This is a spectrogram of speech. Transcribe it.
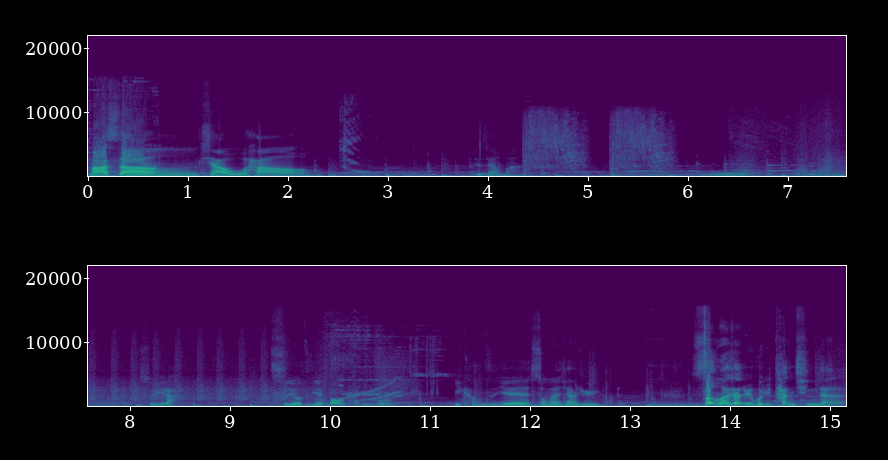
马上，下午好，就这样吧。所以啦，蚩尤直接爆砍一波，一扛直接送他下去，送他下去回去探亲的。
